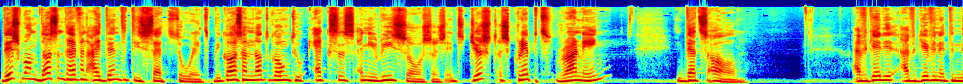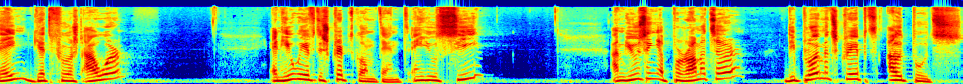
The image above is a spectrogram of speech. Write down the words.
This one doesn't have an identity set to it because I'm not going to access any resources. It's just a script running. That's all. I've, it, I've given it a name, get first hour. And here we have the script content. And you'll see I'm using a parameter, deployment script outputs.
